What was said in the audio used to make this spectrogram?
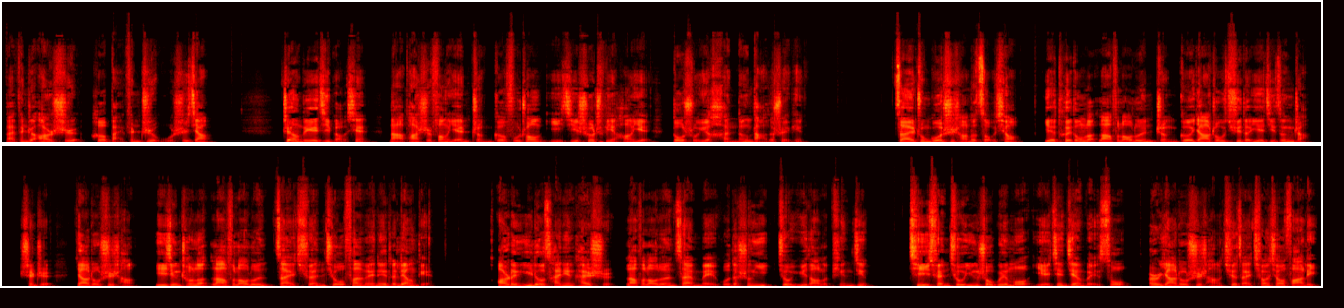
百分之二十和百分之五十加。这样的业绩表现，哪怕是放眼整个服装以及奢侈品行业，都属于很能打的水平。在中国市场的走俏。也推动了拉夫劳伦整个亚洲区的业绩增长，甚至亚洲市场已经成了拉夫劳伦在全球范围内的亮点。二零一六财年开始，拉夫劳伦在美国的生意就遇到了瓶颈，其全球营收规模也渐渐萎缩，而亚洲市场却在悄悄发力。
